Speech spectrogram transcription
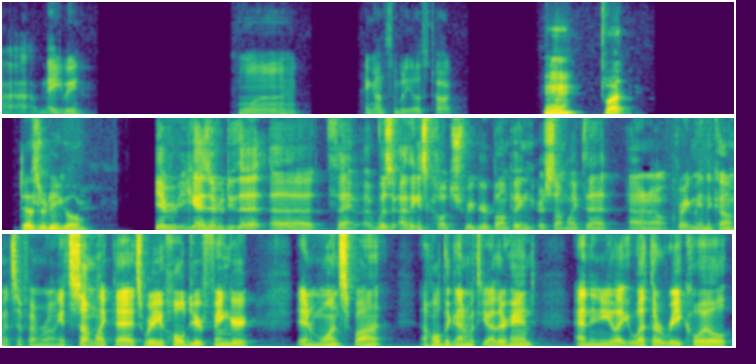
Uh maybe. Hang on, somebody else talk. Hmm. What? Desert Eagle. You ever, you guys ever do that uh thing? Was it, I think it's called trigger bumping or something like that. I don't know. Correct me in the comments if I'm wrong. It's something like that. It's where you hold your finger in one spot and hold the gun with the other hand, and then you like let the recoil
